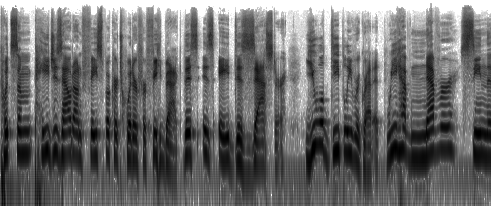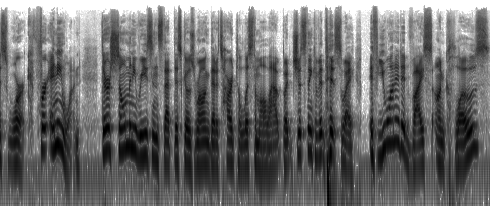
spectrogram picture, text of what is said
put some pages out on Facebook or Twitter for feedback. This is a disaster. You will deeply regret it. We have never seen this work for anyone. There are so many reasons that this goes wrong that it's hard to list them all out, but just think of it this way. If you wanted advice on clothes,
